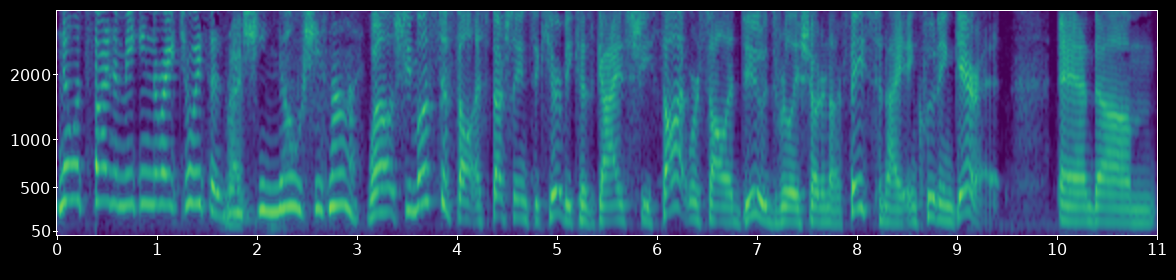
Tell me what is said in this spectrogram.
no, it's fine. I'm making the right choices when she knows she's not. Well, she must have felt especially insecure because guys she thought were solid dudes really showed another face tonight, including Garrett. And um,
